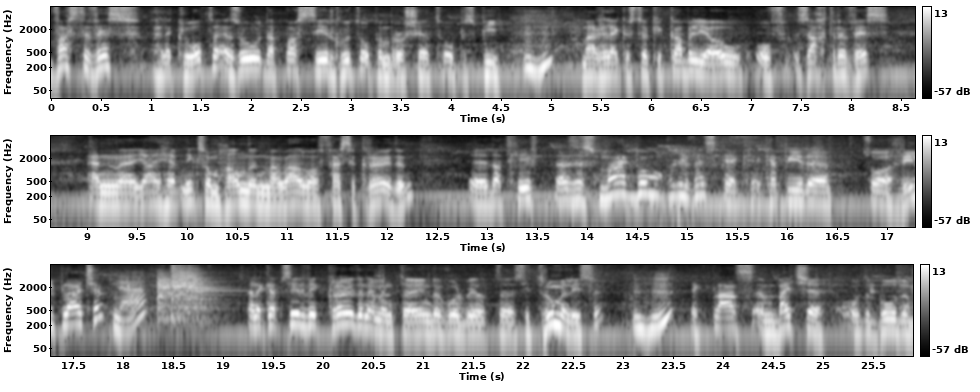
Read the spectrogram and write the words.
Vaste vis, gelijk lotte en zo, dat past zeer goed op een brochet, op een spie. Maar gelijk een stukje kabeljauw of zachtere vis. En eh, ja, je hebt niks om handen, maar wel wat verse kruiden. Eh, dat, geeft, dat is een smaakbom voor je vis. Kijk, ik heb hier eh, zo'n grillplaatje. Ja? En ik heb zeer veel kruiden in mijn tuin, bijvoorbeeld citroenmelissen. Ik plaats een bedje op de bodem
